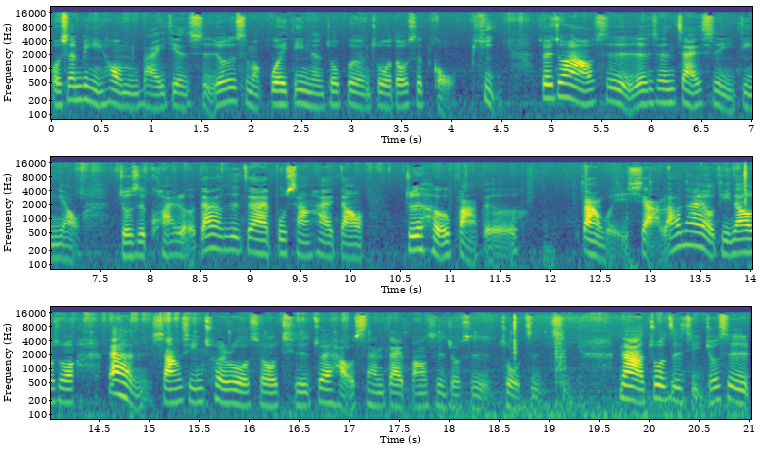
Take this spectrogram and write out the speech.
我生病以后我明白一件事，就是什么规定能做不能做都是狗屁，最重要是人生在世一定要。就是快乐，当然是在不伤害到就是合法的范围下。然后他有提到说，在很伤心脆弱的时候，其实最好善待方式就是做自己。那做自己就是，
